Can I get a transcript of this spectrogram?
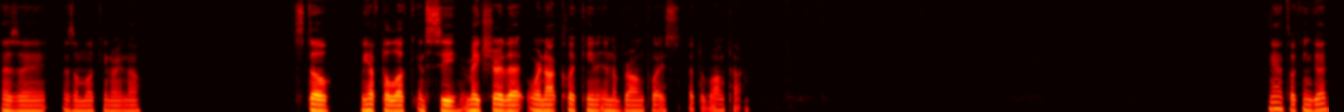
as I as I'm looking right now. Still, we have to look and see, make sure that we're not clicking in the wrong place at the wrong time. Yeah, it's looking good.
